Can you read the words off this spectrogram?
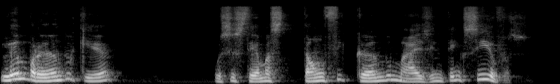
Lembrando que os sistemas estão ficando mais intensivos.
